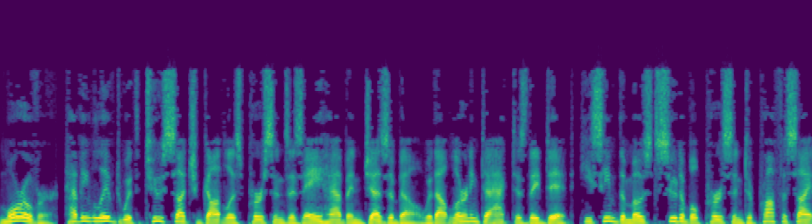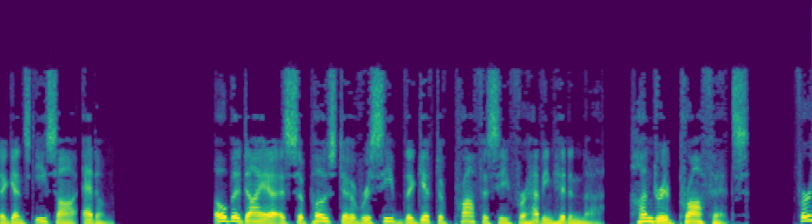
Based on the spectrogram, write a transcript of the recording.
Moreover, having lived with two such godless persons as Ahab and Jezebel without learning to act as they did, he seemed the most suitable person to prophesy against Esau Edom. Obadiah is supposed to have received the gift of prophecy for having hidden the hundred prophets 1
